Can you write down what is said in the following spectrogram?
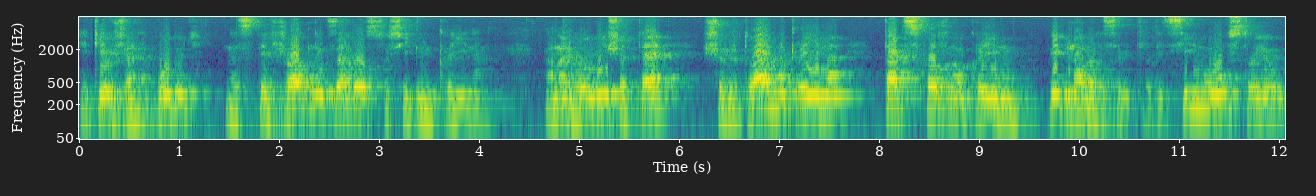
які вже не будуть нести жодних загроз сусіднім країнам. А найголовніше те, що віртуальна країна, так схожа на Україну, відмовилася від традиційного устрою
